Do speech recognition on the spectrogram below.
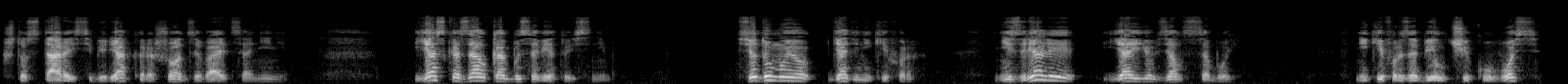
что старый сибиряк хорошо отзывается о Нине. Я сказал, как бы советуюсь с ним. Все думаю, дядя Никифор, не зря ли я ее взял с собой? Никифор забил чеку в ось,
